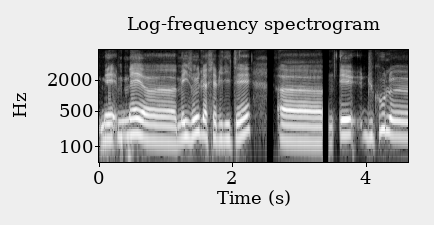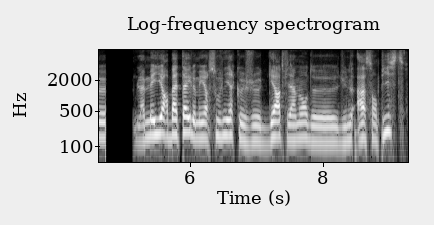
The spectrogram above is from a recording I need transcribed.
Mais, mais, euh, mais ils ont eu de la fiabilité. euh, et du coup, le, la meilleure bataille, le meilleur souvenir que je garde finalement d'une As en piste,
